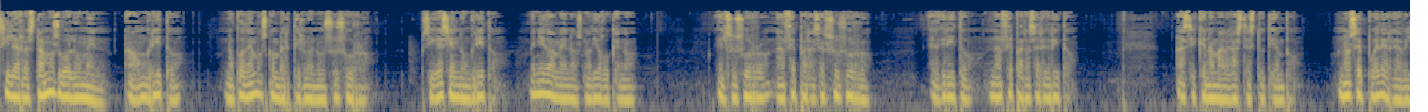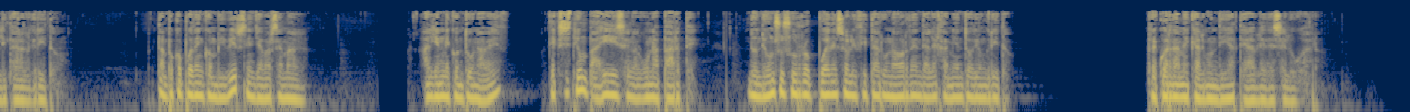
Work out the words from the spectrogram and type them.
Si le restamos volumen a un grito, no podemos convertirlo en un susurro. Sigue siendo un grito. Venido a menos, no digo que no. El susurro nace para ser susurro. El grito nace para ser grito. Así que no malgastes tu tiempo. No se puede rehabilitar al grito. Tampoco pueden convivir sin llevarse mal. Alguien me contó una vez que existe un país en alguna parte donde un susurro puede solicitar una orden de alejamiento de un grito. Recuérdame que algún día te hable de ese lugar.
